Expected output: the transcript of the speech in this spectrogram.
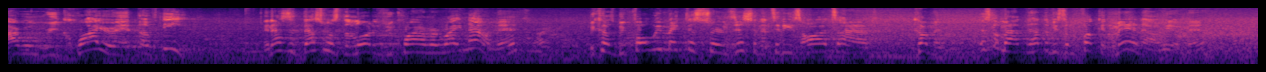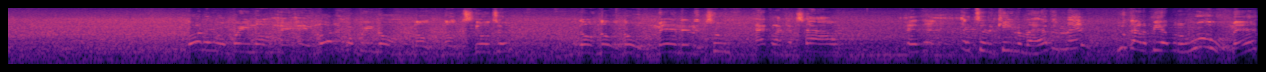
I will require it of thee. And that's that's what the Lord is requiring right now, man. Because before we make this transition into these hard times coming, it's gonna have to, have to be some fucking men out here, man. Lord ain't gonna bring no, hey, hey, Lord ain't gonna bring no, children, no, no, no man in the truth, act like a child, and, into the kingdom of heaven, man. You gotta be able to rule, man.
